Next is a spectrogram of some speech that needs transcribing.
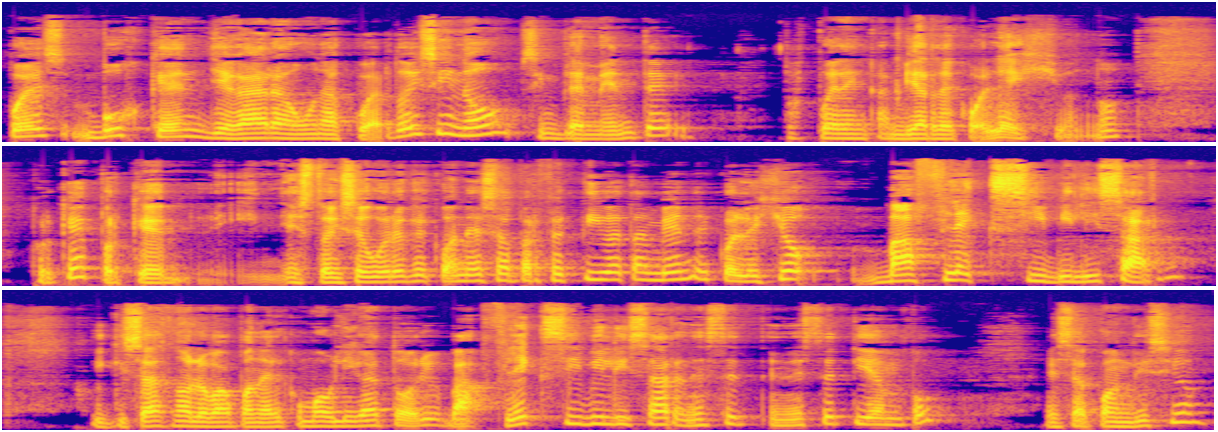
pues busquen llegar a un acuerdo. Y si no, simplemente pues pueden cambiar de colegio, ¿no? ¿Por qué? Porque estoy seguro que con esa perspectiva también el colegio va a flexibilizar, y quizás no lo va a poner como obligatorio, va a flexibilizar en este, en este tiempo esa condición.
